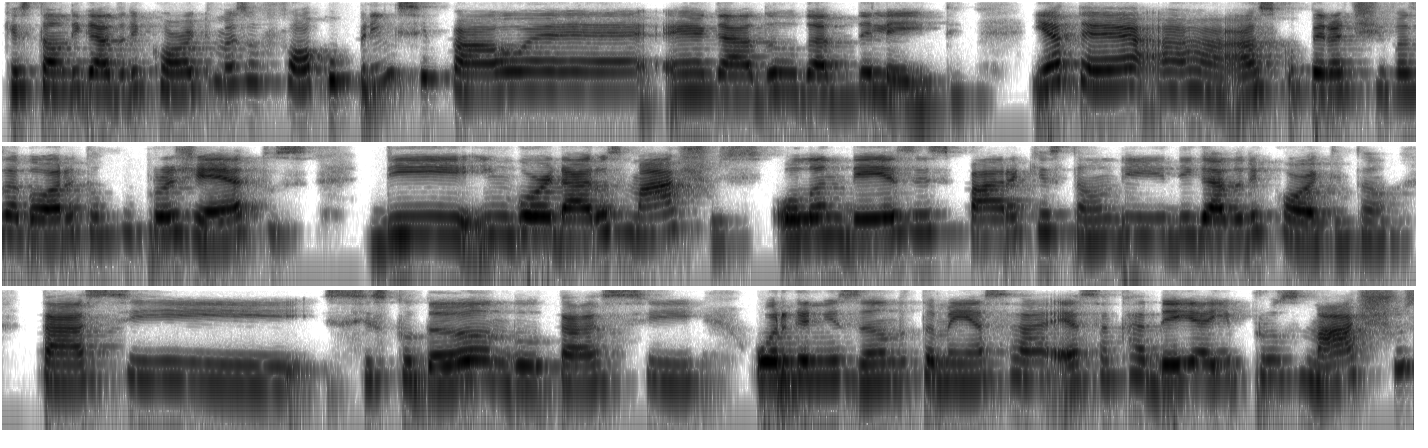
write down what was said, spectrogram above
questão de gado de corte, mas o foco principal é, é gado, gado de leite. E até a, as cooperativas agora estão com projetos de engordar os machos holandeses para a questão de, de gado de corte. Então, está se, se estudando, está se organizando também essa, essa cadeia aí para os machos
